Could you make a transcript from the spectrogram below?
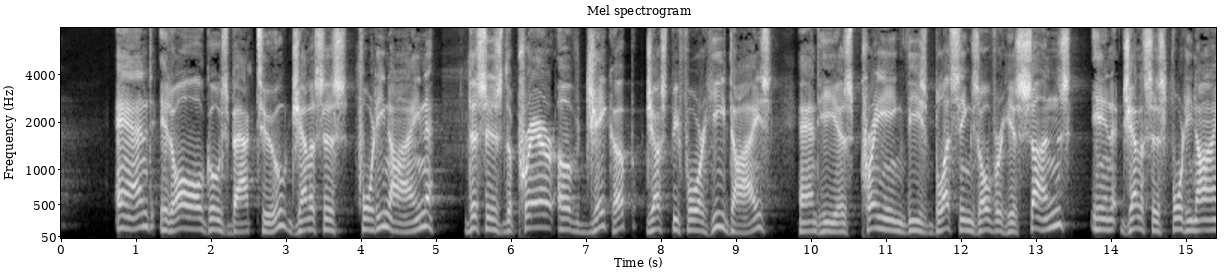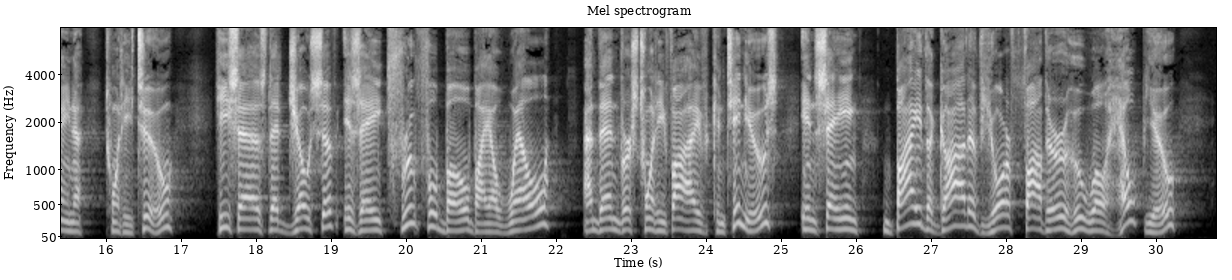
and it all goes back to Genesis 49. This is the prayer of Jacob just before he dies, and he is praying these blessings over his sons in Genesis 49 22. He says that Joseph is a fruitful bough by a well. And then verse 25 continues in saying, By the God of your father who will help you,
